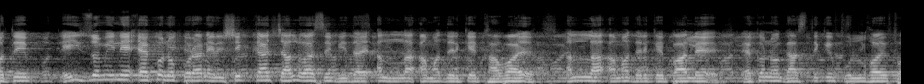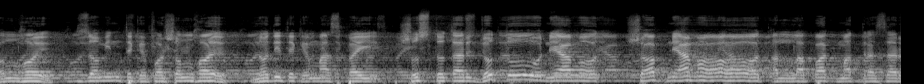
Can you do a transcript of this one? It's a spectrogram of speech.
অতএব এই জমিনে এখনও কোরআনের শিক্ষা চালু আছে, বিদায় আল্লাহ আমাদেরকে খাওয়ায়, আল্লাহ আমাদেরকে পালে। এখনও গাছ থেকে ফুল হয়, ফল হয়, জমিন থেকে ফসল হয়, নদী থেকে মাছ পাই। সুস্থতার যত নিয়ামত, সব নিয়ামত আল্লাহ পাক মাদ্রাসার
